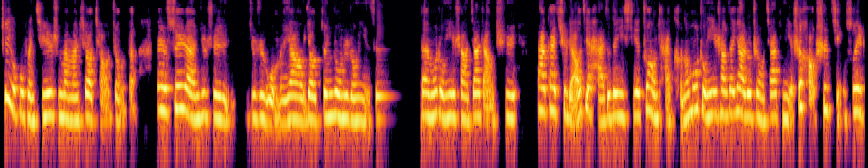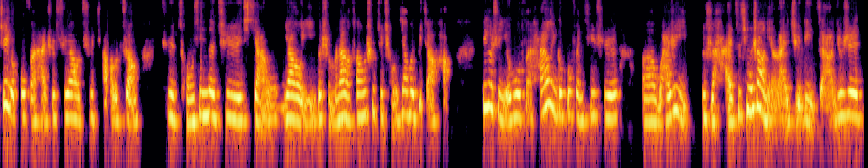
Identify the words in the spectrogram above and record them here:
这个部分其实是慢慢需要调整的。但是虽然就是就是我们要要尊重这种隐私，但某种意义上，家长去大概去了解孩子的一些状态，可能某种意义上在亚洲这种家庭也是好事情。所以这个部分还是需要去调整，去重新的去想要以一个什么样的方式去呈现会比较好。这个是一个部分，还有一个部分，其实，呃，我还是以就是孩子青少年来举例子啊，就是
